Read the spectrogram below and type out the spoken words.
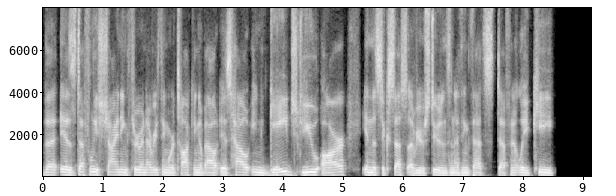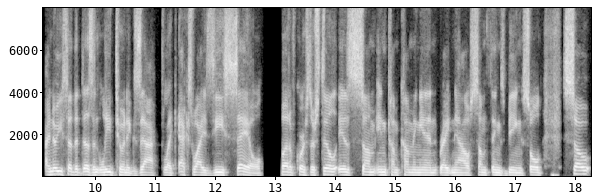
that is definitely shining through in everything we're talking about is how engaged you are in the success of your students. And I think that's definitely key. I know you said that doesn't lead to an exact like XYZ sale, but of course, there still is some income coming in right now, some things being sold. So,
